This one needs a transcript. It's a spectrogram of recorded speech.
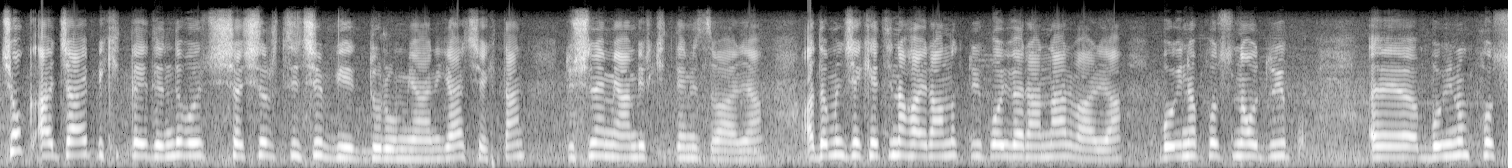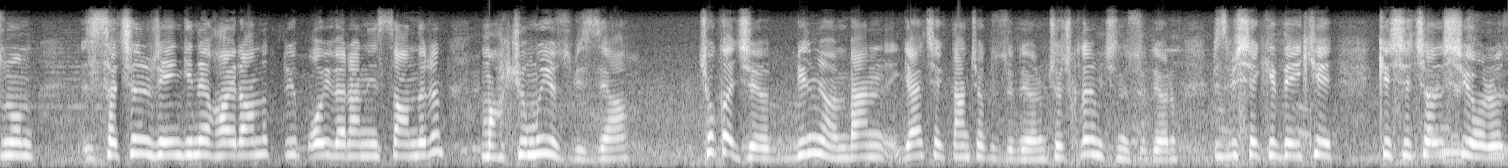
Çok acayip bir kitle edindi. Bu şaşırtıcı bir durum yani gerçekten. Düşünemeyen bir kitlemiz var ya. Adamın ceketine hayranlık duyup oy verenler var ya. Boyuna posuna duyup e, boyunun posunun saçın rengine hayranlık duyup oy veren insanların mahkumuyuz biz ya. Çok acı. Bilmiyorum ben gerçekten çok üzülüyorum. Çocuklarım için üzülüyorum. Biz bir şekilde iki kişi çalışıyoruz.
